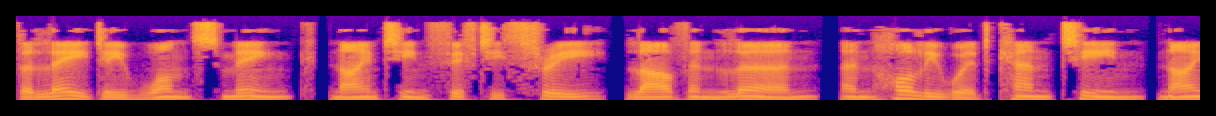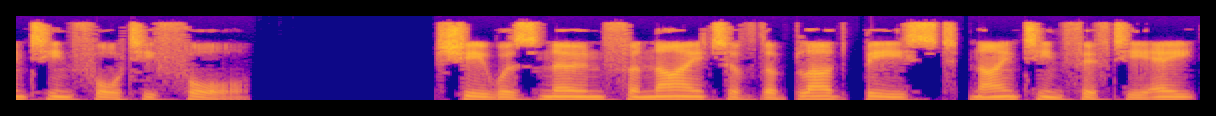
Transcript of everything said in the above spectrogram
The Lady Wants Mink (1953), Love and Learn, and Hollywood Canteen (1944). She was known for Night of the Blood Beast 1958,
